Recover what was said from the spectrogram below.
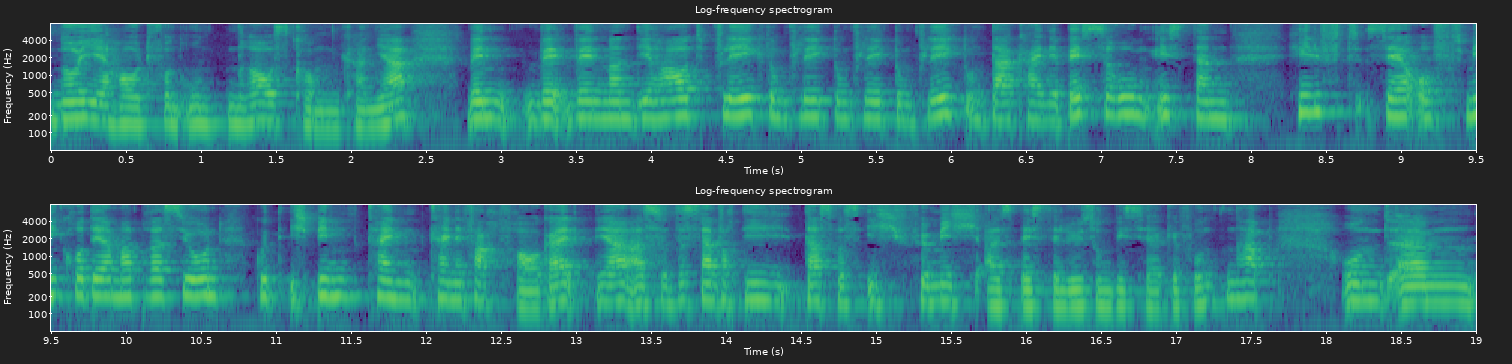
neue Haut von unten rauskommen kann, ja. Wenn, wenn man die Haut pflegt und pflegt und pflegt und pflegt und da keine Besserung ist, dann hilft sehr oft Mikrodermabrasion. Gut, ich bin kein, keine Fachfrau, geil? Ja, also das ist einfach die, das, was ich für mich als beste Lösung bisher gefunden habe. Und ähm,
